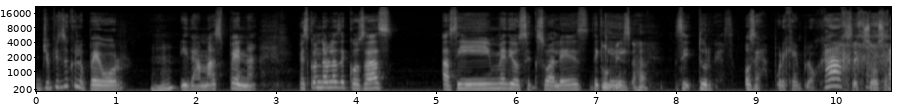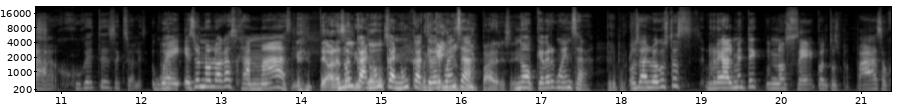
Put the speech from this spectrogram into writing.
yo pienso que lo peor y da más pena es cuando hablas de cosas así medio sexuales, de Turbias, que ajá. sí, turbias. O sea, por ejemplo, ja, Sexosas. ja, juguetes sexuales. Güey, eso no lo hagas jamás. Te van a salir Nunca, todos. nunca, nunca, Bueno, qué que hay unos vergüenza. muy padres, ¿eh? No, qué vergüenza. Pero ¿por O sea, luego estás realmente, no sé, con tus papás o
